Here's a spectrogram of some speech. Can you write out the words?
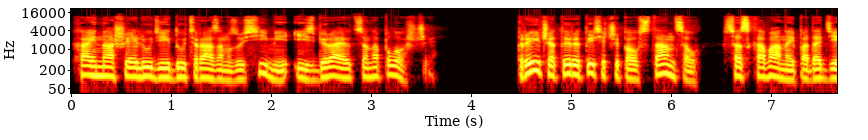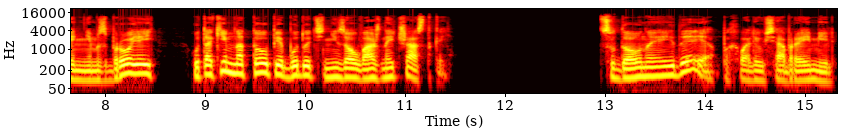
Хай нашыя людзі ідуць разам з усімі і збіраюцца на плошчы. Тры чатыры тысячы паўстанцаў са схаванай пад адзеннем зброяй у такім натоўпе будуць незаўважнай часткай. Цудоўная ідэя пахваліў сябра эміль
